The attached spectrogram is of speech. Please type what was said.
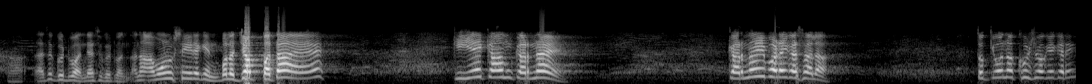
हाँ good one that's good one I want to say it again बोलो, जब पता है कि ये काम करना है, करना ही पड़ेगा साला। तो क्यों ना खुश होके करें?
